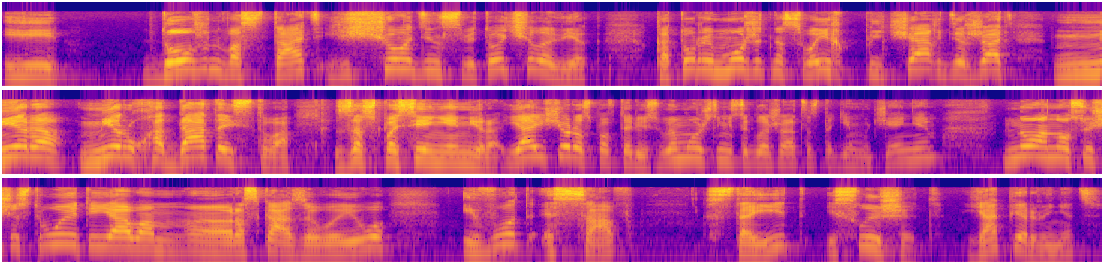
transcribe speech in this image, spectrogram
И должен восстать еще один святой человек, который может на своих плечах держать мера, меру ходатайства за спасение мира. Я еще раз повторюсь, вы можете не соглашаться с таким учением, но оно существует, и я вам э, рассказываю его. И вот Эсав стоит и слышит, я первенец,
